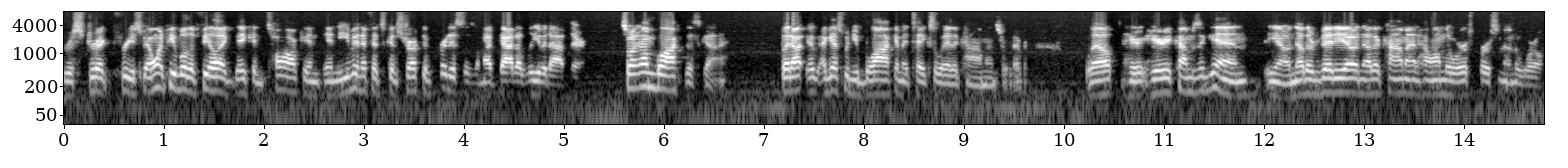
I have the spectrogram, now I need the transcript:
restrict free speech. I want people to feel like they can talk, and, and even if it's constructive criticism, I've got to leave it out there. So I unblocked this guy. But I, I guess when you block him, it takes away the comments or whatever. Well, here here he comes again. You know, another video, another comment, how I'm the worst person in the world.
